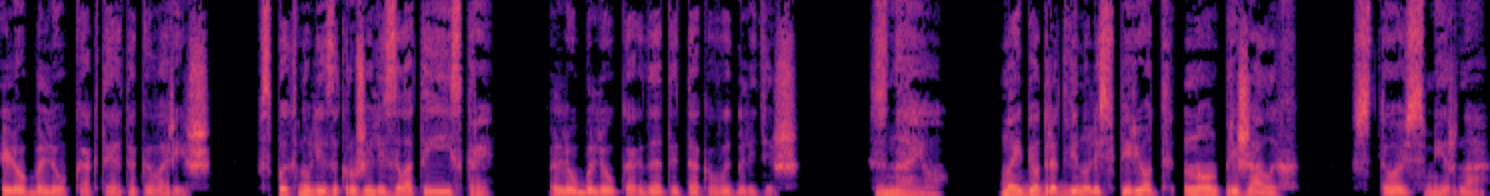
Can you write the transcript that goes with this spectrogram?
«Люблю, как ты это говоришь». Вспыхнули и закружились золотые искры. «Люблю, когда ты так выглядишь». «Знаю». Мои бедра двинулись вперед, но он прижал их. «Стой смирно»,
